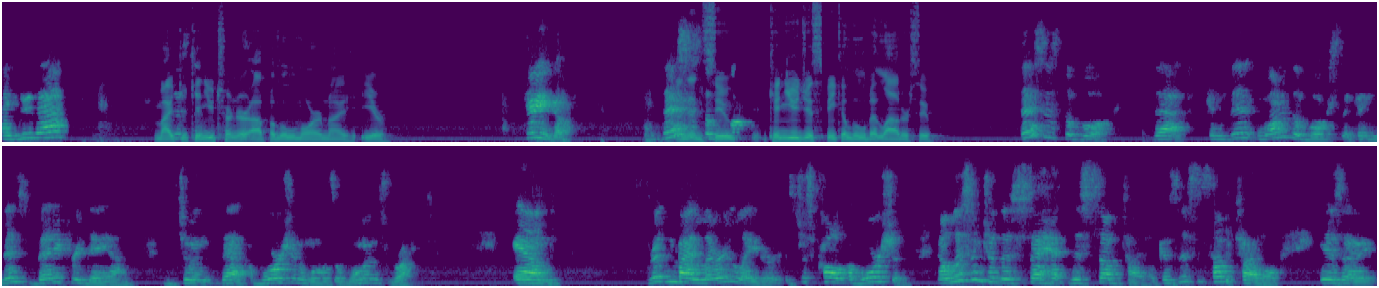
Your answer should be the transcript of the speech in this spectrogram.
I can do that. Micah, can you turn her up a little more in my ear? Here you go. This and then the Sue, book. can you just speak a little bit louder, Sue? This is the book that convinced one of the books that convinced Betty Friedan to that abortion was a woman's right, and written by Larry Lader, It's just called Abortion. Now listen to this this subtitle because this subtitle is a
